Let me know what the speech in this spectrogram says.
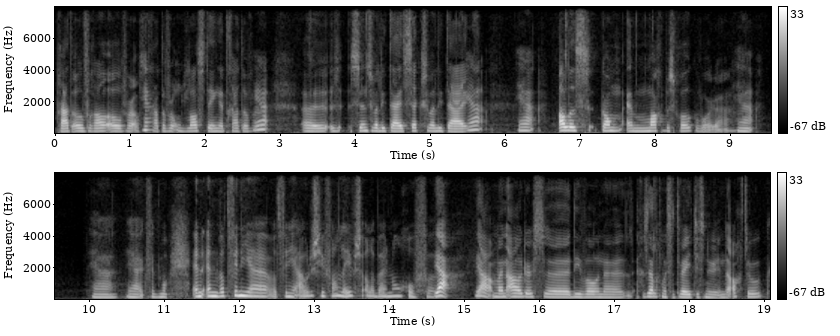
praat overal over. Als het gaat over ontlasting, het gaat over eh, sensualiteit, seksualiteit. ja, ja, Alles kan en mag besproken worden. ja. Ja, ja, ik vind het mooi. En, en wat, vinden je, wat vinden je ouders hiervan? Leven ze allebei nog? Of, eh? Ja, ja, mijn ouders eh, die wonen gezellig met z'n tweetjes nu in de Achterhoek.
